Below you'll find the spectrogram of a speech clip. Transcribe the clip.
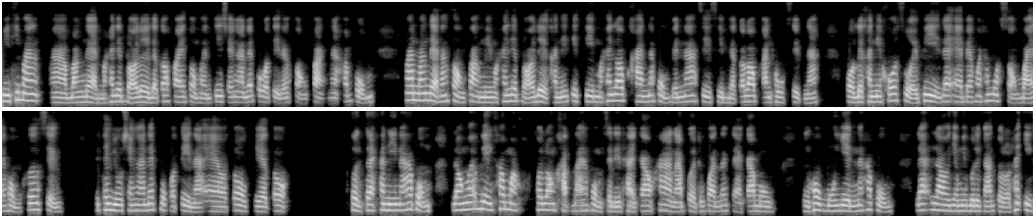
มีที่มาอ่าบังแดดมาให้เรียบร้อยเลย แล้วก็ไฟส่งแผนที่ใช้งานได้ปกติทั้งสองฝั่งนะครับผมม่านบังแดดทั้งสองฝั่งมีมาให้เรียบร้อยเลย คันนี้ติดฟิล์มมาให้รอบคันนะผมเป็นหน้า 40 แล้วก็รอบคัน 60 นะบอกเลยคันนี้โคตรสวยพี่ได้แอร์แบ็กมาทั้งหมด 2 ใบนะผมเครื่องเสียงวิทยุใช้งานได้ปกตินะแอร์โต้เกียร์โต้สนใจคันนี้นะครับผมลองแวะเวียนเข้ามาทดลองขับได้นะผมเสรีไทย 95 นะ เปิดทุกวันตั้งแต่9โมงถึง6โมงเย็นนะครับผม และเรายังมีบริการตรวจรถให้อีก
